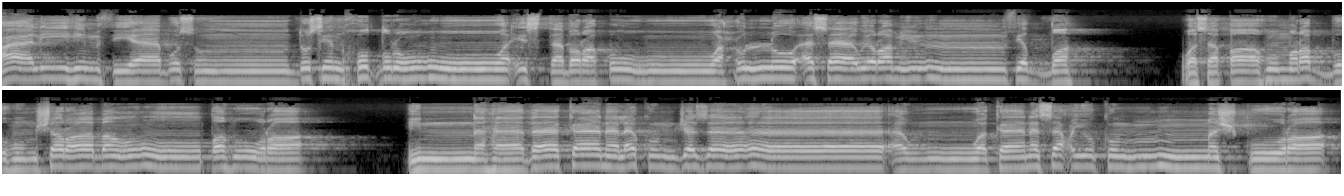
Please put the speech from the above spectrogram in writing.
عَالِيهِمْ ثِيَابُ سُندُسٍ خُضْرٌ وَإِسْتَبْرَقٌ وَحُلُّوا أَسَاوِرَ مِن فِضَّةٍ وَسَقَاهُمْ رَبُّهُمْ شَرَابًا طَهُورًا إِنَّ هَذَا كَانَ لَكُمْ جَزَاءً وَكَانَ سَعْيُكُمْ مَشْكُورًا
